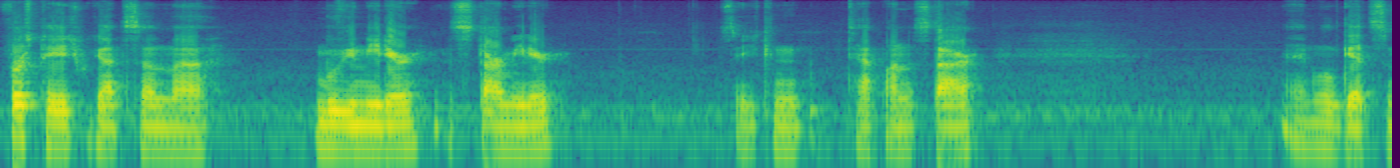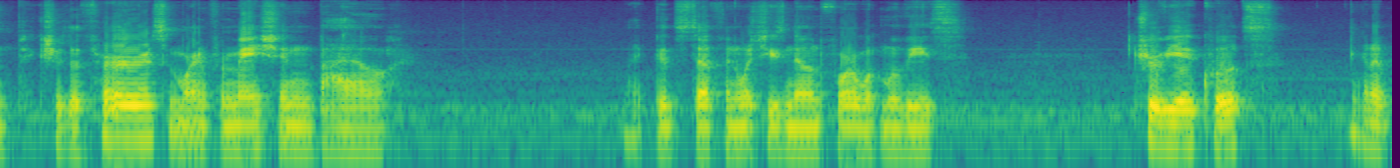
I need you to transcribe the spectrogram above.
first page we got some uh, movie meter, star meter. So you can tap on the star. And we'll get some pictures of her, some more information, bio, like good stuff and what she's known for, what movies. Trivia quotes. Got a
